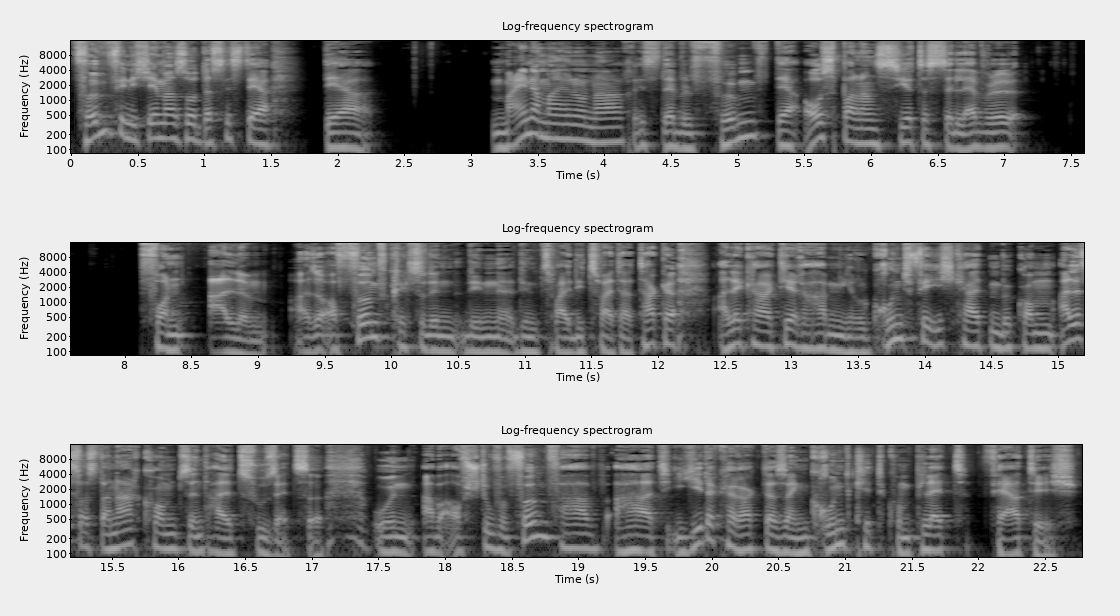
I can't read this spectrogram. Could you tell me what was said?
5 finde ich immer so, das ist der, der meiner Meinung nach ist Level 5 der ausbalancierteste Level von allem. Also auf 5 kriegst du den, den, den zwei, die zweite Attacke. Alle Charaktere haben ihre Grundfähigkeiten bekommen. Alles, was danach kommt, sind halt Zusätze. Und, aber auf Stufe 5 hat, hat jeder Charakter sein Grundkit komplett fertig.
